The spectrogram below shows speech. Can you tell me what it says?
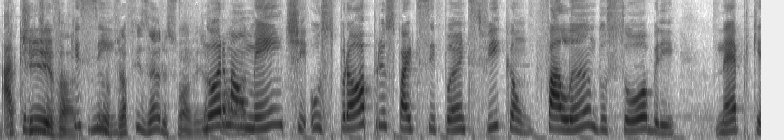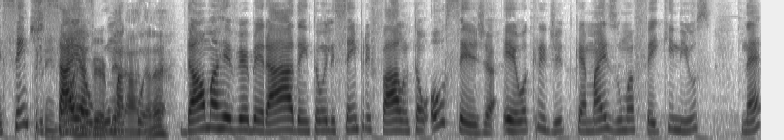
Acredito tentativa. que sim. Hum, já fizeram isso uma vez. Normalmente, os próprios participantes ficam falando sobre, né? Porque sempre Sim, sai uma alguma coisa. né? Dá uma reverberada, então eles sempre falam. Então, ou seja, eu acredito que é mais uma fake news, né?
